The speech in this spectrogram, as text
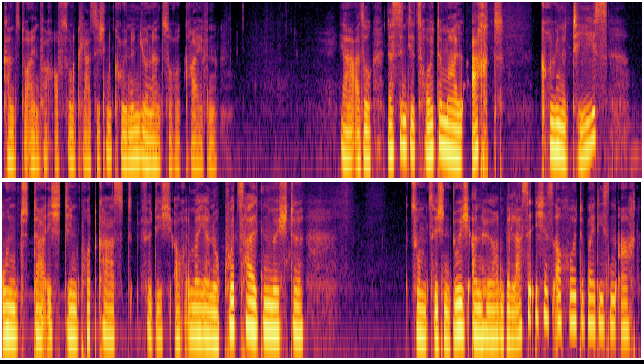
kannst du einfach auf so einen klassischen grünen Yunnan zurückgreifen. Ja, also das sind jetzt heute mal acht grüne Tees und da ich den Podcast für dich auch immer ja nur kurz halten möchte, zum Zwischendurch anhören belasse ich es auch heute bei diesen acht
